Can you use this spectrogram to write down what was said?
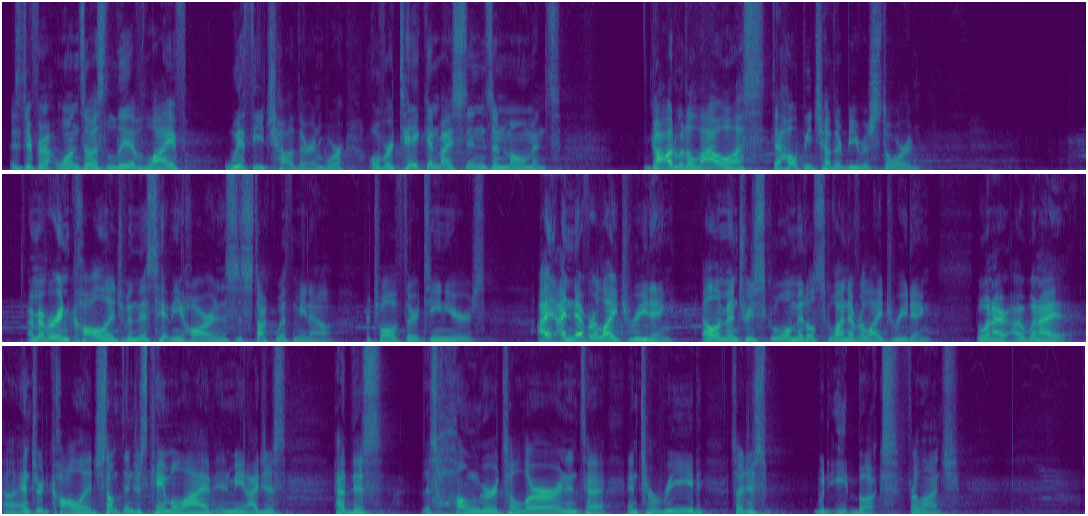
as different ones of us live life with each other and we're overtaken by sins and moments, God would allow us to help each other be restored. I remember in college when this hit me hard, and this has stuck with me now for 12, 13 years. I, I never liked reading. Elementary school, middle school, I never liked reading. But when I, I when I uh, entered college, something just came alive in me, and I just had this, this hunger to learn and to, and to read. So I just would eat books for lunch.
